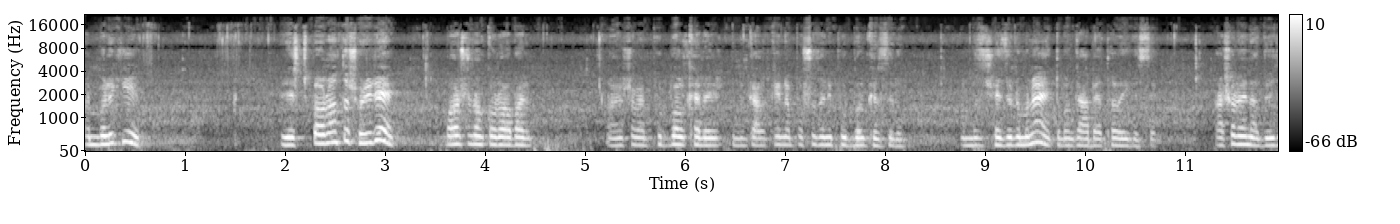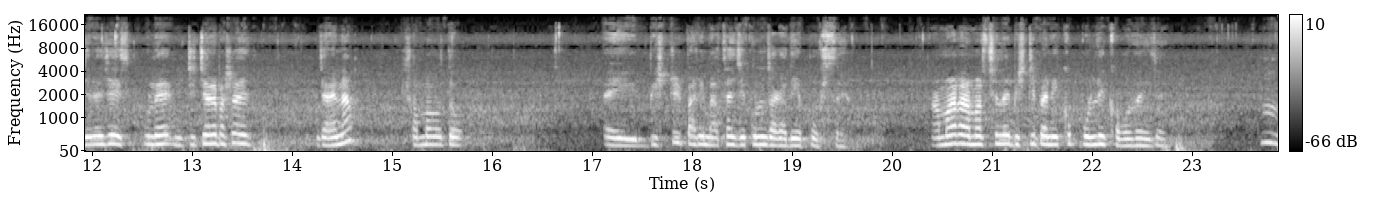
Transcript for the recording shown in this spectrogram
আমি বলি কি, রেস্ট পাও না তো শরীরে, পড়াশোনা করো আবার অনেক সময় ফুটবল খেলে তুমি কালকে না পরশু দিনই ফুটবল খেলছিল। সেই জন্য মনে হয় তোমার গা ব্যথা হয়ে গেছে। আসলে না, দুই দিনে যে স্কুলে টিচারের বাসায় যায় না, সম্ভবত এই বৃষ্টির পানি মাথায় যে কোনো জায়গা দিয়ে পড়ছে। আমার আমার ছেলে বৃষ্টি পানি খুব পড়লেই খবর হয়ে যায়। হুম,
